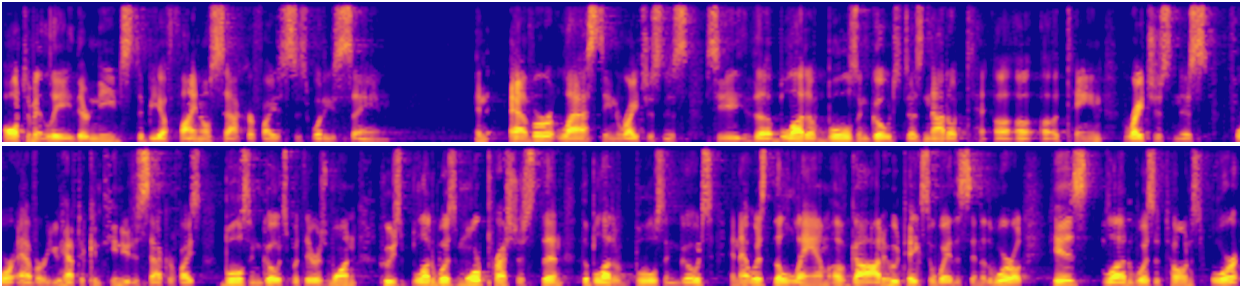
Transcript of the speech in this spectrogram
Ultimately, there needs to be a final sacrifice, is what he's saying an everlasting righteousness. See, the blood of bulls and goats does not uh, uh, attain righteousness forever. You have to continue to sacrifice bulls and goats, but there is one whose blood was more precious than the blood of bulls and goats, and that was the Lamb of God who takes away the sin of the world. His blood was atoned for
